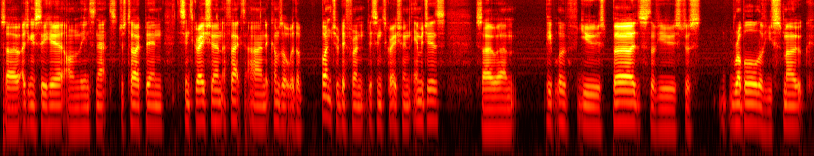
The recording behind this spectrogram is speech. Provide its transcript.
So as you can see here on the internet, just type in disintegration effect and it comes up with a bunch of different disintegration images. So um, people have used birds, they've used just rubble, they've used smoke,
